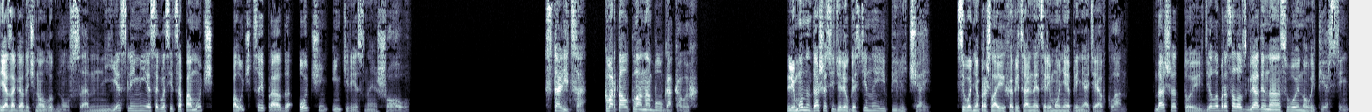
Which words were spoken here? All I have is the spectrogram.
Я загадочно улыбнулся. Если Мия согласится помочь, получится и правда очень интересное шоу. Столица. Квартал клана Булгаковых. Лимон и Даша сидели в гостиной и пили чай. Сегодня прошла их официальная церемония принятия в клан. Даша то и дело бросала взгляды на свой новый перстень.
